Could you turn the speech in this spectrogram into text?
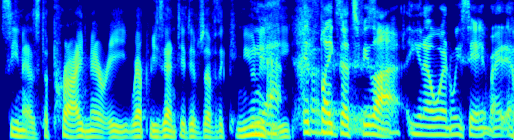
seen as the primary representatives of the community. Yeah, it's That like that's very tefillah. You know, when we say right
